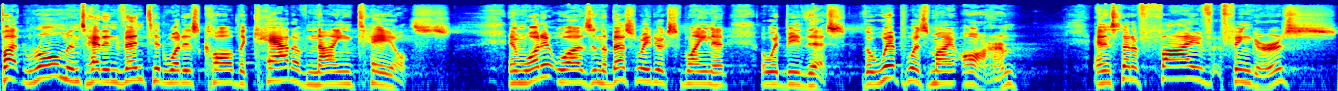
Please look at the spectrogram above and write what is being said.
But Romans had invented what is called the cat of nine tails. And what it was, and the best way to explain it would be this the whip was my arm, and instead of five fingers,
